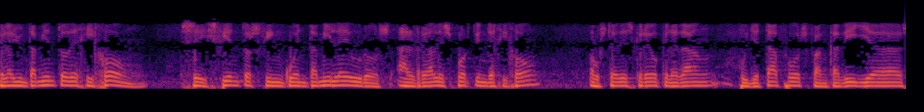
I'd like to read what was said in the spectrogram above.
El Ayuntamiento de Gijón, 650.000 euros al Real Sporting de Gijón. A ustedes creo que le dan puñetazos, zancadillas,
